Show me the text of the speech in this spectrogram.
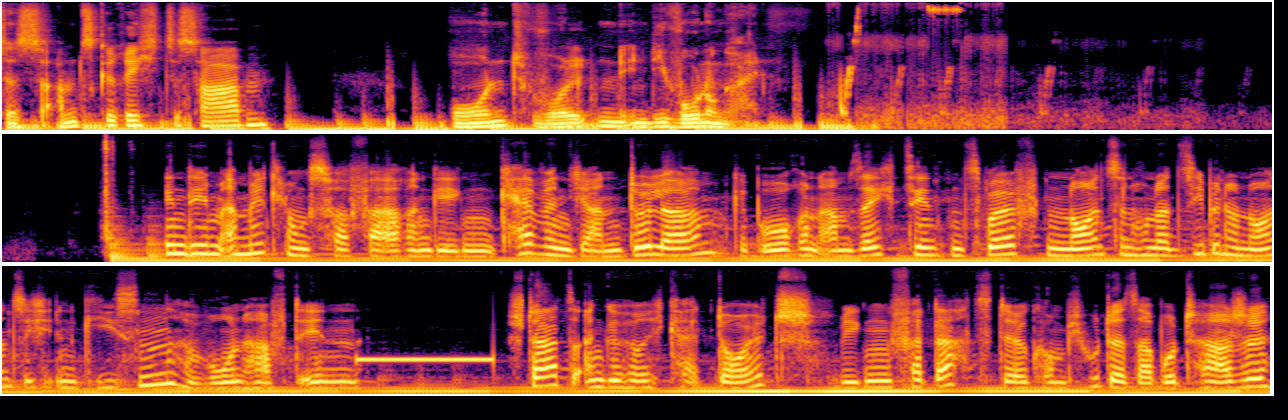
des Amtsgerichtes haben und wollten in die Wohnung rein. In dem Ermittlungsverfahren gegen Kevin Jan Düller, geboren am 16.12.1997 in Gießen, wohnhaft in Staatsangehörigkeit Deutsch, wegen Verdachts der Computersabotage,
